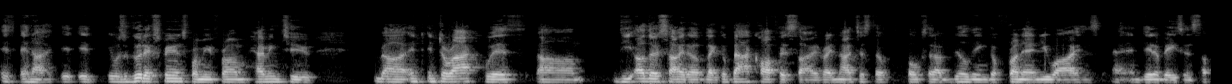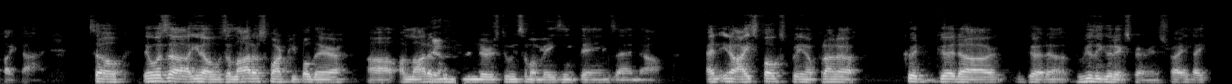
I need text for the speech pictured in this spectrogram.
it, and I, it, it was a good experience for me from having to uh, in, interact with um, the other side of like the back office side, right? Not just the folks that are building the front end UIs and, and database and stuff like that. So there was a, you know, it was a lot of smart people there, uh, a lot of yeah. vendors doing some amazing things, and uh, and you know, ICE folks, you know, put on a good, good, uh, good, uh, really good experience, right? Like,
